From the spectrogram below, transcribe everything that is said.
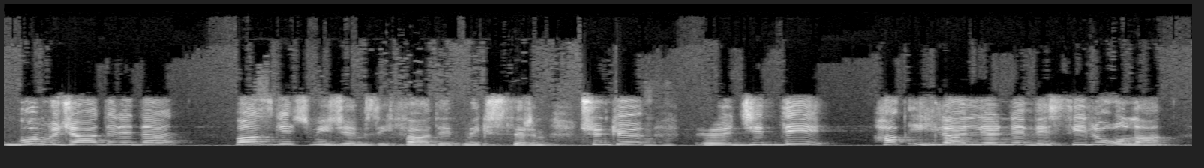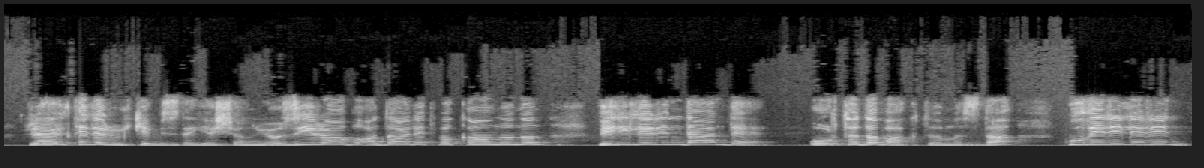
bu mücadeleden vazgeçmeyeceğimizi ifade etmek isterim. Çünkü e, ciddi hak ihlallerine vesile olan realiteler ülkemizde yaşanıyor. Zira bu Adalet Bakanlığı'nın verilerinden de ortada baktığımızda bu verilerin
